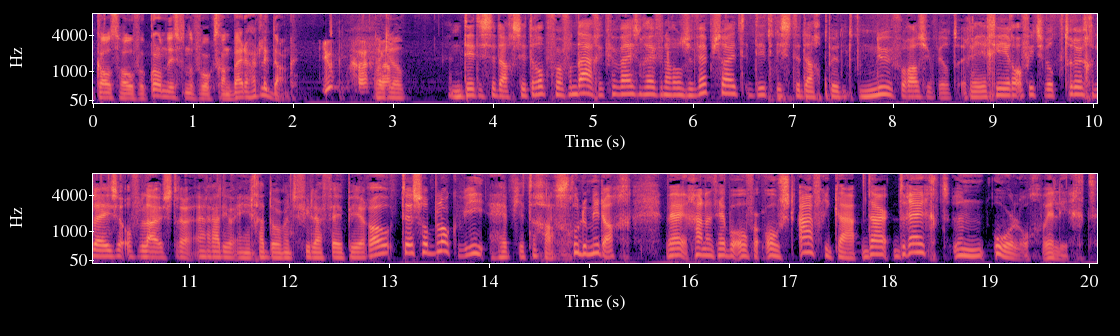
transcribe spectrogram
Kalshoven, columnist van de Volkskrant. Beide hartelijk dank. Joep, graag gedaan. En dit is de dag zit erop voor vandaag. Ik verwijs nog even naar onze website. Dit is de dag.nu voor als u wilt reageren of iets wilt teruglezen of luisteren. En Radio 1 gaat door met Villa VPRO. Tessel Blok, wie heb je te gast? Goedemiddag. Wij gaan het hebben over Oost-Afrika. Daar dreigt een oorlog wellicht.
